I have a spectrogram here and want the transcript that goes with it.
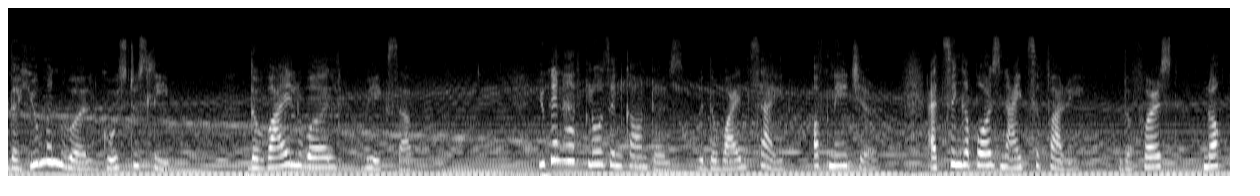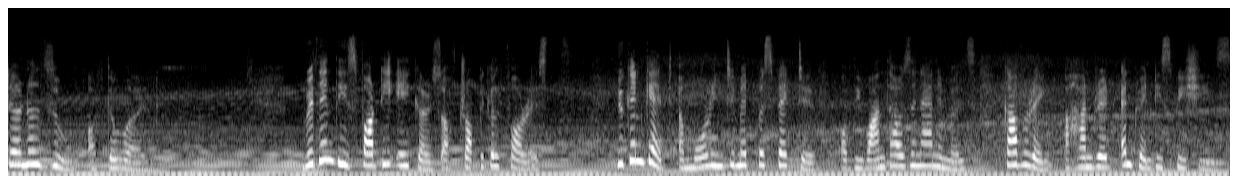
the human world goes to sleep, the wild world wakes up. You can have close encounters with the wild side of nature at Singapore's Night Safari, the first nocturnal zoo of the world. Within these 40 acres of tropical forests, you can get a more intimate perspective of the 1000 animals covering 120 species.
